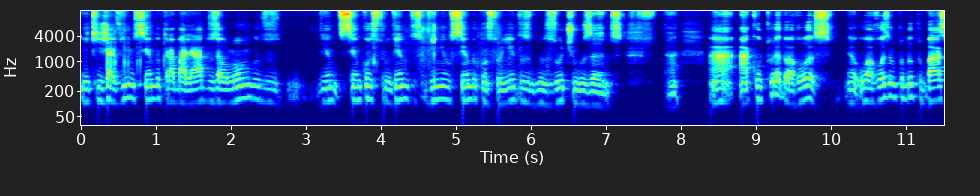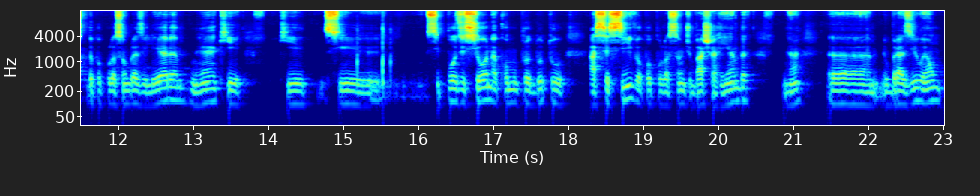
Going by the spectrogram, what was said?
e que já vinham sendo trabalhados ao longo dos, sendo construídos, vinham sendo construídos nos últimos anos. Tá? A, a, cultura do arroz, né, o arroz é um produto básico da população brasileira, né, que, que se, se posiciona como um produto acessível à população de baixa renda. Né? Uh, o Brasil é um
